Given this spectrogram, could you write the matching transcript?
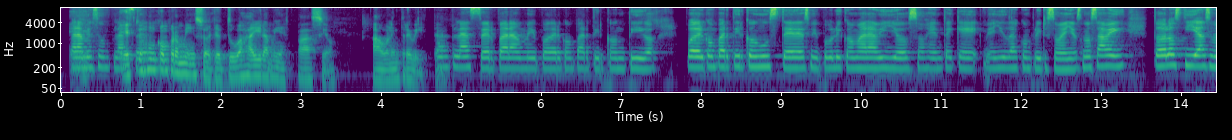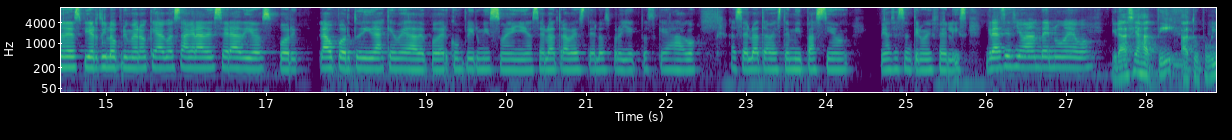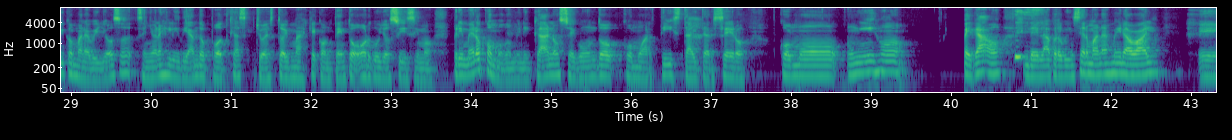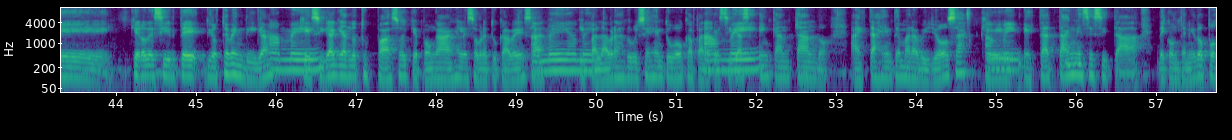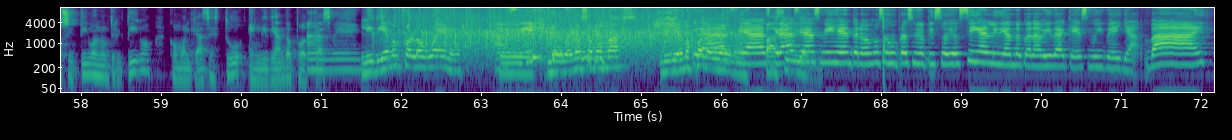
Para mí es un placer. Esto es un compromiso de que tú vas a ir a mi espacio a una entrevista. Un placer para mí poder compartir contigo, poder compartir con ustedes, mi público maravilloso, gente que me ayuda a cumplir sueños. No saben, todos los días me despierto y lo primero que hago es agradecer a Dios por la oportunidad que me da de poder cumplir mi sueño y hacerlo a través de los proyectos que hago, hacerlo a través de mi pasión me hace sentir muy feliz. Gracias, Joan, de nuevo. Gracias a ti, a tu público maravilloso. Señores, Lidiando Podcast, yo estoy más que contento, orgullosísimo. Primero como dominicano, segundo como artista y tercero como un hijo pegado de la provincia Hermanas Mirabal. Eh, quiero decirte, Dios te bendiga, que siga guiando tus pasos y que ponga ángeles sobre tu cabeza y palabras dulces en tu boca para que sigas encantando a esta gente maravillosa que está tan necesitada de contenido positivo, nutritivo, como el que haces tú en Lidiando Podcast. Lidiemos con lo bueno, que lo bueno somos más. Lidiemos con lo bueno. Gracias, gracias mi gente. Nos vemos en un próximo episodio. Sigan lidiando con la vida que es muy bella. Bye.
